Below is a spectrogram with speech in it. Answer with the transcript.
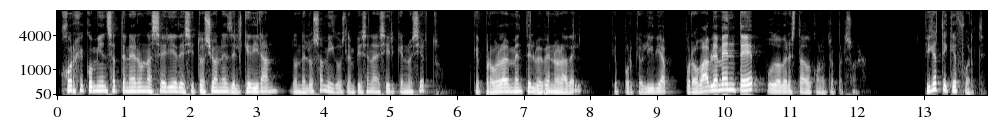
Jorge comienza a tener una serie de situaciones del que dirán, donde los amigos le empiezan a decir que no es cierto, que probablemente el bebé no era de él, que porque Olivia probablemente pudo haber estado con otra persona. Fíjate qué fuerte.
